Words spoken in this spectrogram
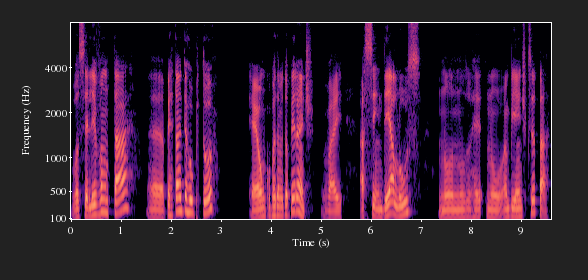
Você levantar, é, apertar o interruptor é um comportamento operante. Vai acender a luz no, no, no ambiente que você está.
